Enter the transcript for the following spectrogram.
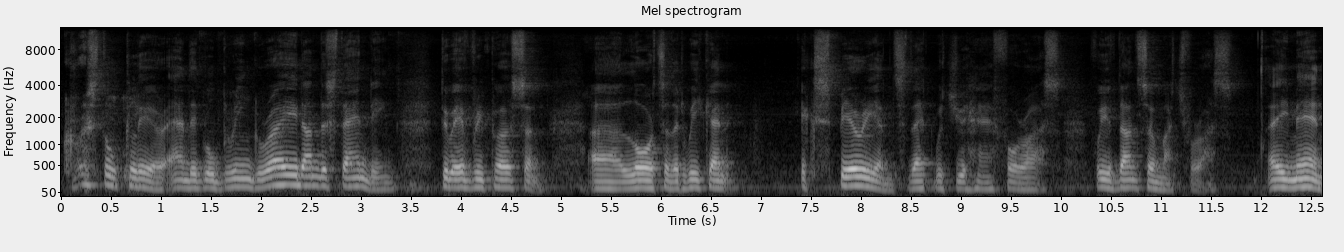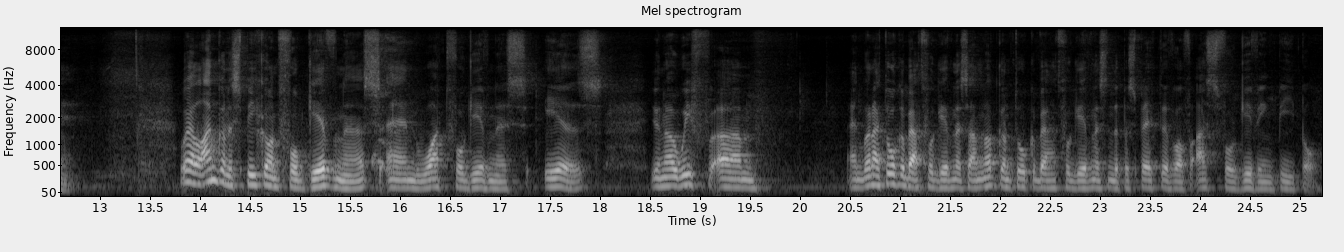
crystal clear, and it will bring great understanding to every person, uh, Lord, so that we can experience that which you have for us. For you've done so much for us. Amen. Well, I'm going to speak on forgiveness and what forgiveness is. You know, we've, um, and when I talk about forgiveness, I'm not going to talk about forgiveness in the perspective of us forgiving people.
